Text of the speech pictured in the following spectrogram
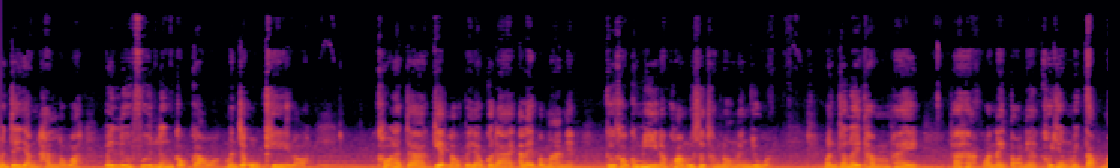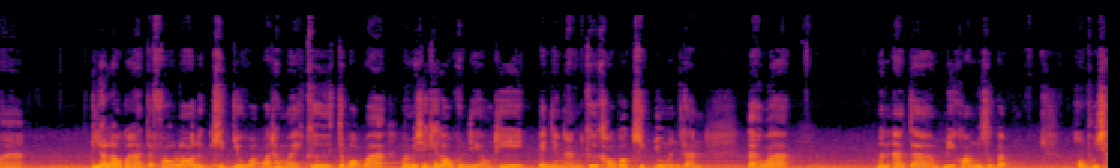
มันจะยังทันเหรอวะ ไปรื้อฟื้นเรื่องเก่าๆอะมันจะโอเคเหรอ เขาอาจจะเกลียดเราไปแล้วก็ได้ อะไรประมาณเนี้ย คือเขาก็มีนะความรู้สึกทำนองนั้นอยู่อะมันก็เลยทำให้ถ้าหากว่าในตอนเนี้ยเขายังไม่กลับมา แล้วเราก็อาจจะเฝ้ารอหรือคิดอยู่ว่าทำไม คือจะบอกว่ามันไม่ใช่แค่เราคนเดียวที่เป็นอย่างนั้น คือเขาก็คิดอยู่เหมือนกัน แต่ว่ามันอาจจะมีความรู้สึกแบบของผู้ช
